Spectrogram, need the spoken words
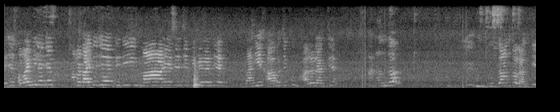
এই যে সবাই মিলে যে আমার বাড়িতে যে দিদি মা আর এসেছে পিঠে যে বানিয়ে খাওয়া হচ্ছে খুব ভালো লাগছে। আনন্দ? দুর্দান্ত লাগছে।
